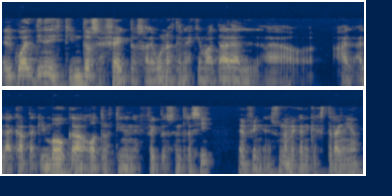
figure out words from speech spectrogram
El cual tiene distintos efectos. Algunos tenés que matar a, la carta que invoca, otros tienen efectos entre sí. En fin, es una mecánica extraña,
